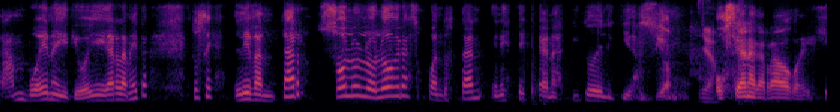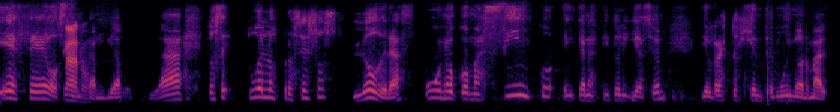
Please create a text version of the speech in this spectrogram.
tan buena y que voy a llegar a la meta. Entonces, levantar solo lo logras cuando están en este canastito de liquidación. O se han agarrado con el jefe, o se han cambiado de ciudad. Entonces, tú en los procesos logras 1,5 en canastito de liquidación y el resto es gente muy normal.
